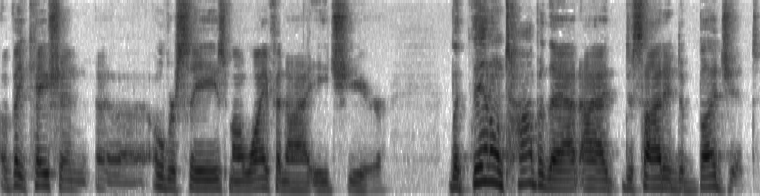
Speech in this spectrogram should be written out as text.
a vacation uh, overseas, my wife and I each year, but then on top of that, I decided to budget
